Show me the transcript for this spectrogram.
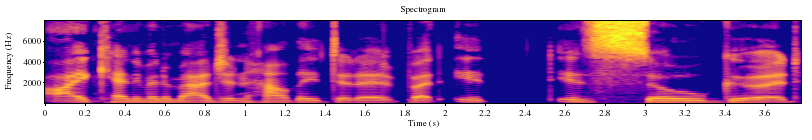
I can't even imagine how they did it, but it is so good.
